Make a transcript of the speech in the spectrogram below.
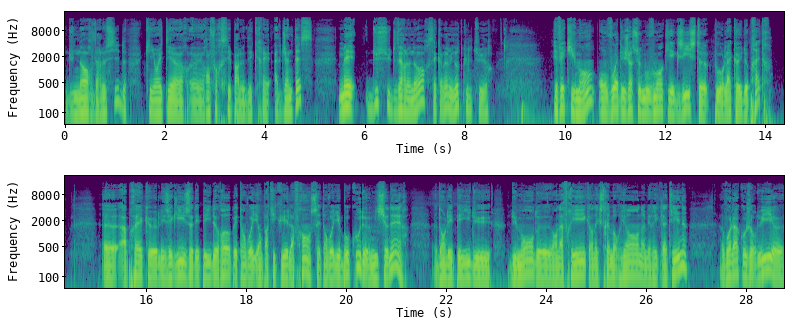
du nord vers le sud, qui ont été euh, euh, renforcés par le décret Adjentes, mais du sud vers le nord, c'est quand même une autre culture. Effectivement, on voit déjà ce mouvement qui existe pour l'accueil de prêtres, euh, après que les églises des pays d'Europe aient envoyé, en particulier la France, aient envoyé beaucoup de missionnaires dans les pays du, du monde, euh, en Afrique, en Extrême-Orient, en Amérique latine, voilà qu'aujourd'hui euh,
